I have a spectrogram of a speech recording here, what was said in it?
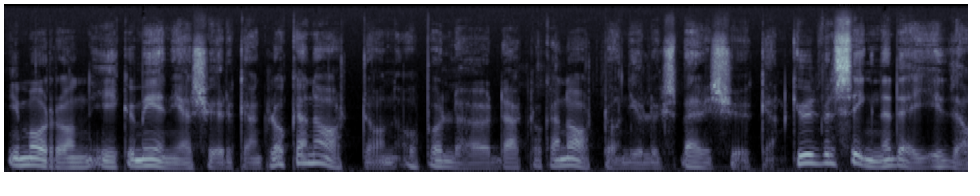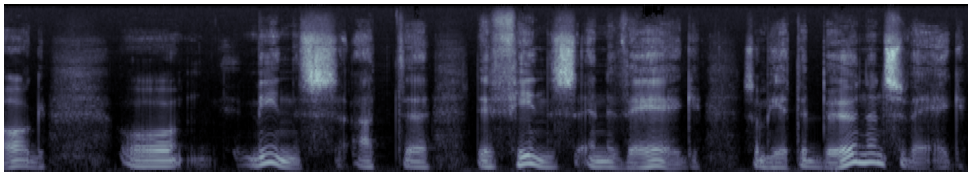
imorgon i Ekumeniakyrkan klockan 18 och på lördag klockan 18 i Ulriksbergskyrkan. Gud välsigne dig idag och minns att eh, det finns en väg som heter bönens väg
